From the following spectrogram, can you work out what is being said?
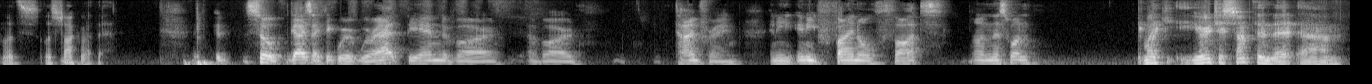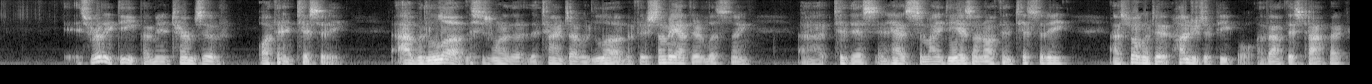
Let's let's talk about that. So, guys, I think we're we're at the end of our of our time frame. Any any final thoughts on this one? Mike, you're into something that um, it's really deep. I mean, in terms of authenticity, I would love. This is one of the, the times I would love if there's somebody out there listening uh, to this and has some ideas on authenticity. I've spoken to hundreds of people about this topic,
